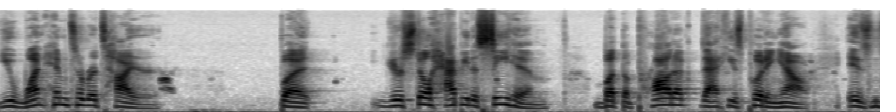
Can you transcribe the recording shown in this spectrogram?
you want him to retire, but you're still happy to see him, but the product that he's putting out is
